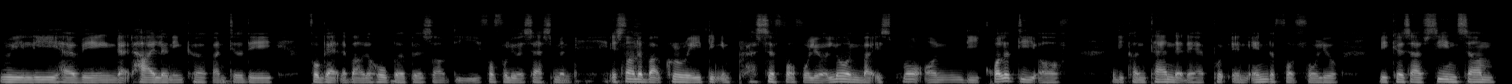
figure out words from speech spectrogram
really having that high learning curve until they forget about the whole purpose of the portfolio assessment. It's not about creating impressive portfolio alone, but it's more on the quality of the content that they have put in in the portfolio because I've seen some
